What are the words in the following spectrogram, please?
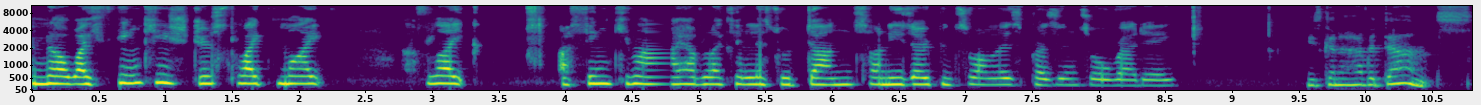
No, I think he's just like might have like I think he might have like a little dance and he's opened some of his presents already. He's going to have a dance.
